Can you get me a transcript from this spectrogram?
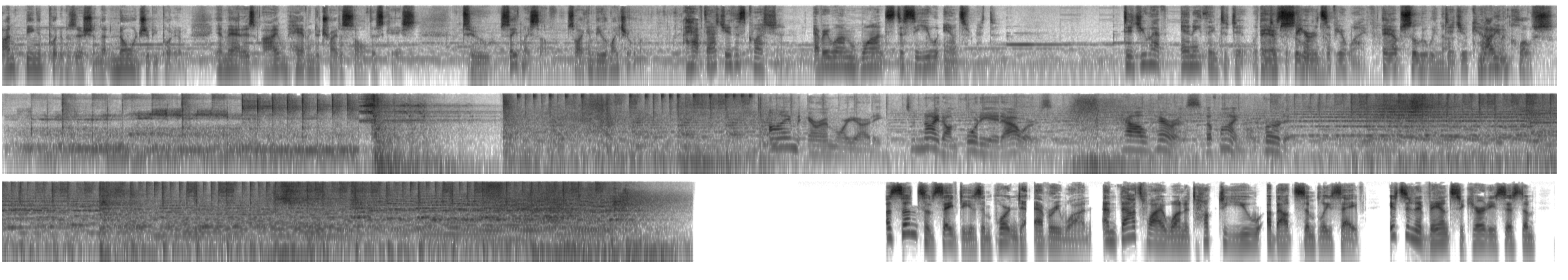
I'm being put in a position that no one should be put in, and that is I'm having to try to solve this case to save myself so I can be with my children. I have to ask you this question. Everyone wants to see you answer it. Did you have anything to do with the Absolutely disappearance not. of your wife? Absolutely not. Did you kill Not her? even close. Moriarty. Tonight on 48 Hours, Cal Harris, the final verdict. A sense of safety is important to everyone, and that's why I want to talk to you about SimpliSafe. It's an advanced security system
